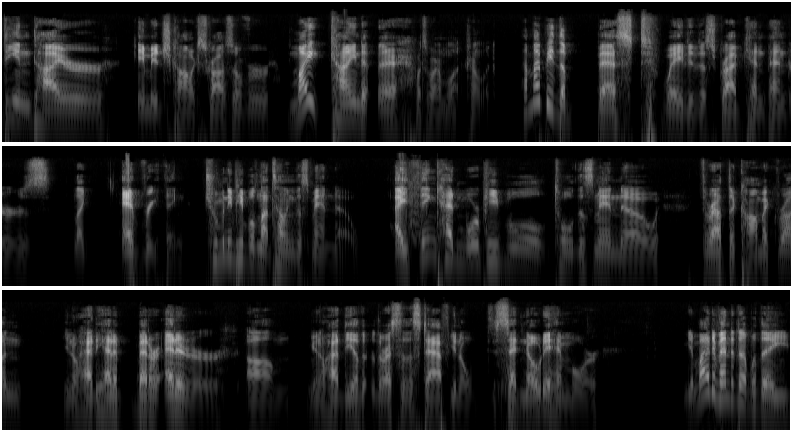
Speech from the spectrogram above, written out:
the entire Image Comics crossover might kind of eh, what's what I'm trying to look. That might be the best way to describe Ken Penders like everything. Too many people not telling this man no. I think had more people told this man no throughout the comic run, you know, had he had a better editor, um, you know, had the other the rest of the staff, you know, said no to him more, you might have ended up with a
